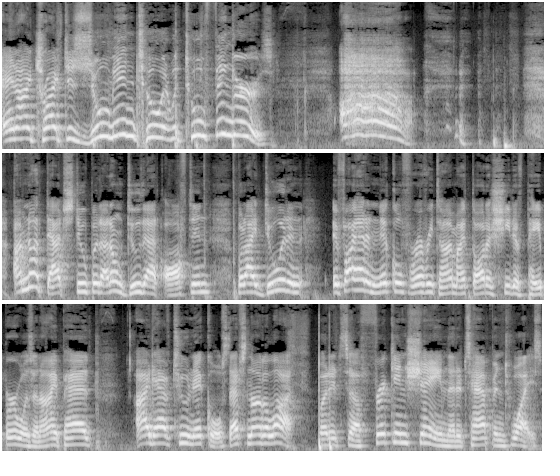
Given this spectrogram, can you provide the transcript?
and I tried to zoom into it with two fingers. Ah! I'm not that stupid. I don't do that often, but I do it and if I had a nickel for every time I thought a sheet of paper was an iPad, I'd have two nickels. That's not a lot, but it's a freaking shame that it's happened twice.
